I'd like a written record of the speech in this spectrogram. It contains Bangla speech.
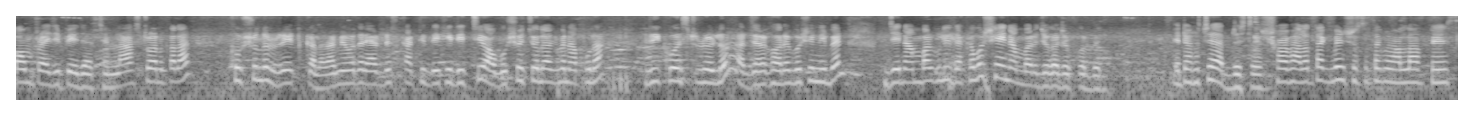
কম প্রাইজে পেয়ে যাচ্ছেন। লাস্ট ওয়ান কালার খুব সুন্দর রেড কালার আমি আমাদের অ্যাড্রেস কার্ডটি দেখিয়ে দিচ্ছি। অবশ্যই চলে আসবেন আপনারা রিকোয়েস্ট রইল। আর যারা ঘরে বসে নেবেন, যে নাম্বারগুলি দেখাবো, সেই নাম্বারে যোগাযোগ করবেন। এটা হচ্ছে অ্যাড্রেসটা সবাই ভালো থাকবেন, সুস্থ থাকবেন। আল্লাহ হাফেজ।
